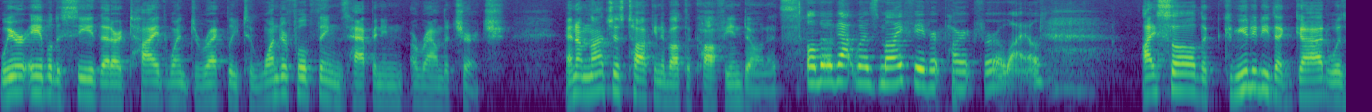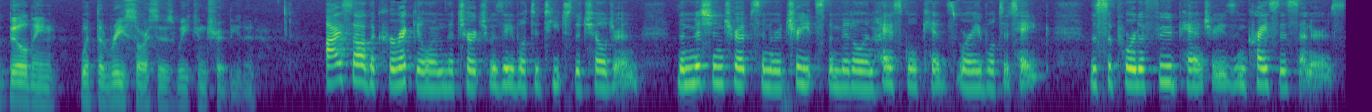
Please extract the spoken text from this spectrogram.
we were able to see that our tithe went directly to wonderful things happening around the church. And I'm not just talking about the coffee and donuts. Although that was my favorite part for a while. I saw the community that God was building with the resources we contributed. I saw the curriculum the church was able to teach the children, the mission trips and retreats the middle and high school kids were able to take, the support of food pantries and crisis centers.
